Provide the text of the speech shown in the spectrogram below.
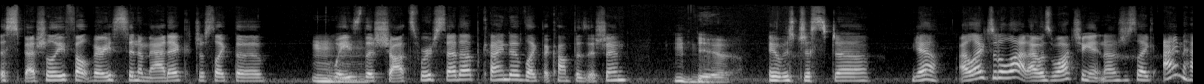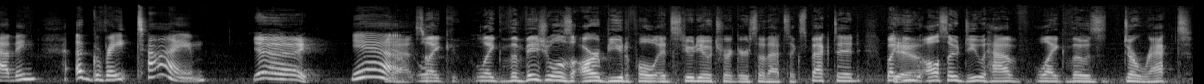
especially felt very cinematic, just like the ways the shots were set up, kind of like the composition. Yeah. It was just, uh, yeah, I liked it a lot. I was watching it, and I was just like, I'm having a great time. Yay! Yeah, like like the visuals are beautiful. It's Studio Trigger, so that's expected. But Yeah. you also do have like those direct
